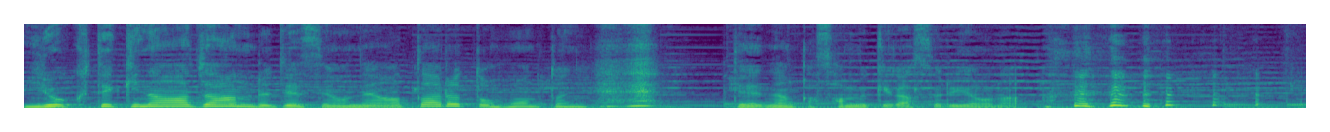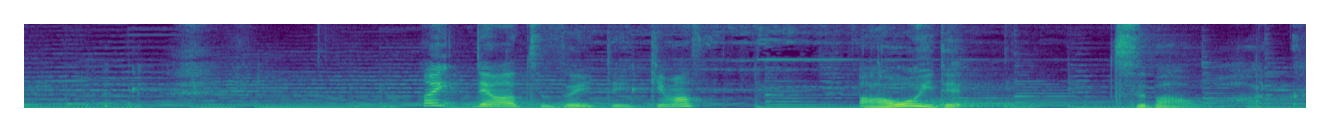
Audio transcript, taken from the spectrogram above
魅力的なジャンルですよね。当たると本当にえっ？ってなんか寒気がするような。はいでは続いていきます。仰いで唾を吐く。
